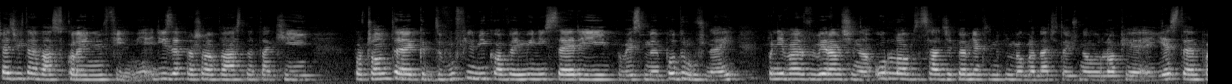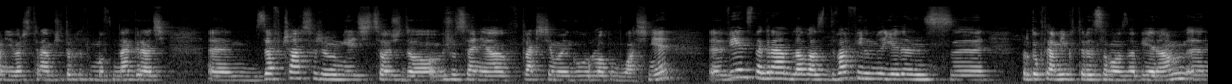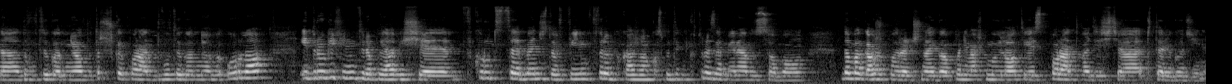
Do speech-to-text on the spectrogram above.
Cześć, witam Was w kolejnym filmie. Dziś zapraszam Was na taki początek dwufilmikowej miniserii, powiedzmy podróżnej, ponieważ wybieram się na urlop. W zasadzie pewnie jak ten film oglądacie, to już na urlopie jestem, ponieważ staram się trochę filmów nagrać zawczasu, żeby mieć coś do wrzucenia w trakcie mojego urlopu właśnie. E, Więc nagrałam dla Was dwa filmy, jeden z produktami, które ze sobą zabieram e, na dwutygodniowy, troszkę ponad dwutygodniowy urlop i drugi film, który pojawi się wkrótce, będzie to film, w którym pokażę Wam kosmetyki, które zabieram ze sobą do bagażu podręcznego, ponieważ mój lot jest ponad 24 godziny.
